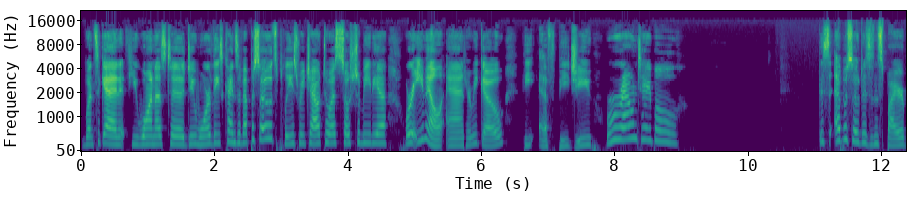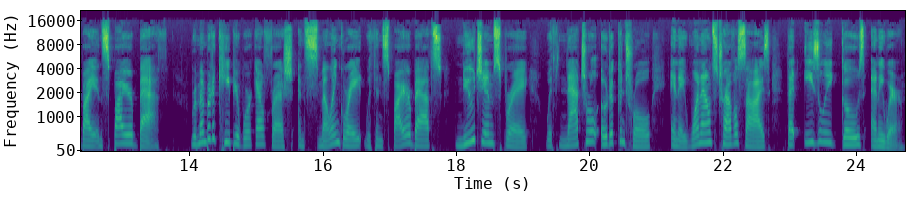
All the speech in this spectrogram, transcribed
once again, if you want us to do more of these kinds of episodes, please reach out to us, social media or email. And here we go. The FBG roundtable. This episode is inspired by Inspire Bath. Remember to keep your workout fresh and smelling great with Inspire Bath's new gym spray with natural odor control in a one ounce travel size that easily goes anywhere.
